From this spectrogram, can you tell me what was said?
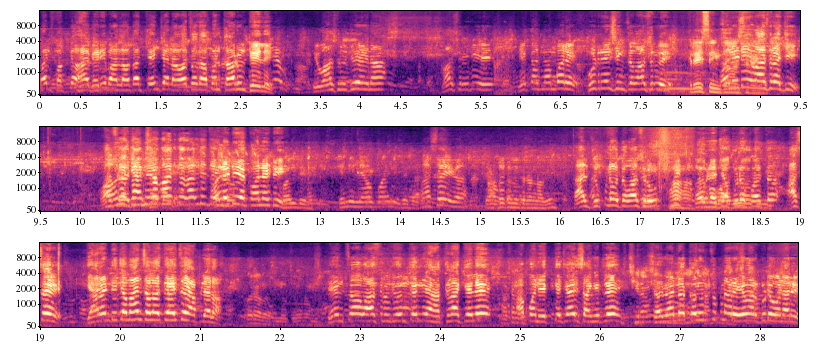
पण फक्त हा गरीब आला होता त्यांच्या नावाचाच आपण काढून ठेवले. हे वासरू जे आहे ना वासरू बी आहे, एकच नंबर आहे. फुल रेसिंगचं वासरू आहे. आहे. वासराची. काल झुकलं होतं वासरू. पुढे पळतं असं आहे. गॅरंटीच्या माणसाला द्यायचंय आपल्याला. त्यांचं वासरू देऊन त्यांनी अकरा केले. आपण एक्केचाळीस सांगितले. सर्वांना कळून चुकणार आहे. व्यवहार कुठे होणार आहे.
